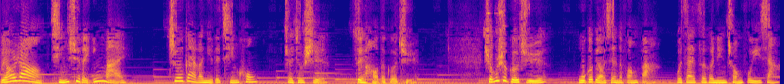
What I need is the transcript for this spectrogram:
不要让情绪的阴霾遮盖了你的晴空，这就是最好的格局。什么是格局？五个表现的方法，我再次和您重复一下：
